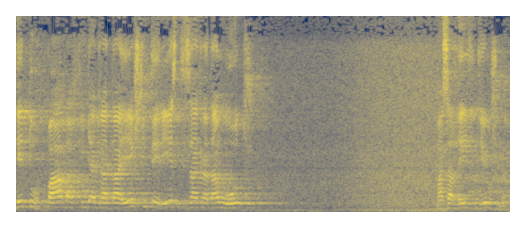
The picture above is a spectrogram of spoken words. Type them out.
deturpada a fim de agradar este interesse, desagradar o outro. Mas a lei de Deus não.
